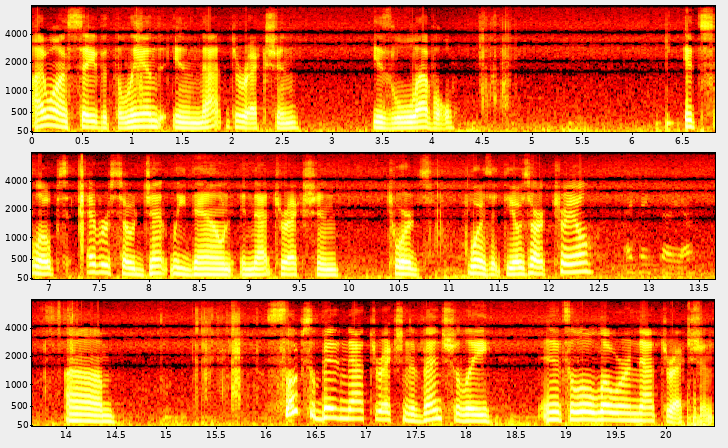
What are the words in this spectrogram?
I want to say that the land in that direction is level it slopes ever so gently down in that direction towards, what is it, the Ozark Trail? I think so, yeah. Um, slopes a bit in that direction eventually, and it's a little lower in that direction.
